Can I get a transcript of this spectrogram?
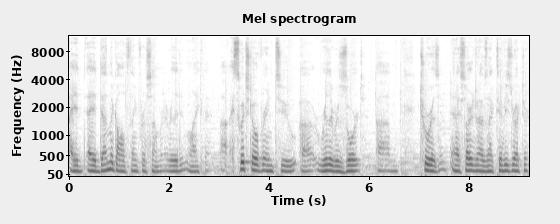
I, had, I, had, done the golf thing for a summer and I really didn't like that. Uh, I switched over into uh, really resort um, tourism and I started, when I was an activities director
